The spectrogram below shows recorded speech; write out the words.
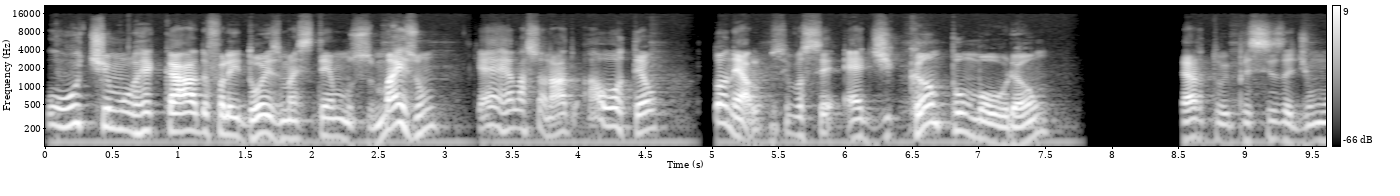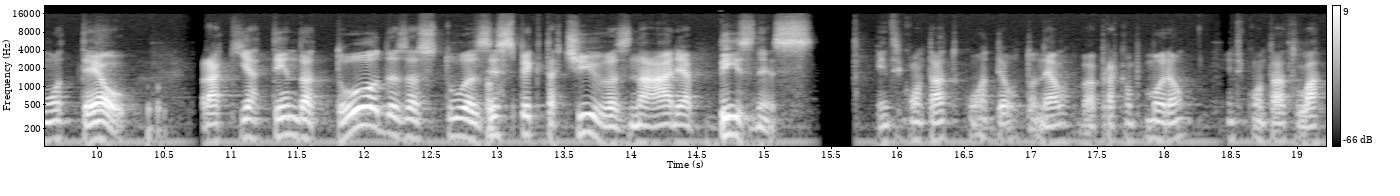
o último recado, eu falei dois, mas temos mais um, que é relacionado ao Hotel Tonelo. Se você é de Campo Mourão, certo? E precisa de um hotel para que atenda todas as tuas expectativas na área business, entre em contato com o Hotel Tonelo. Vai para Campo Mourão, entre em contato lá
